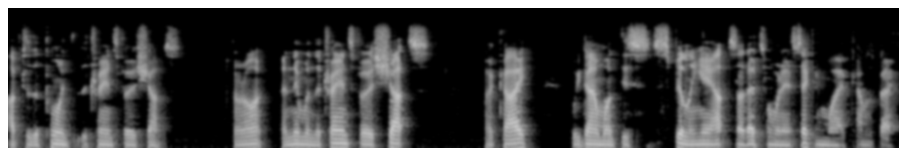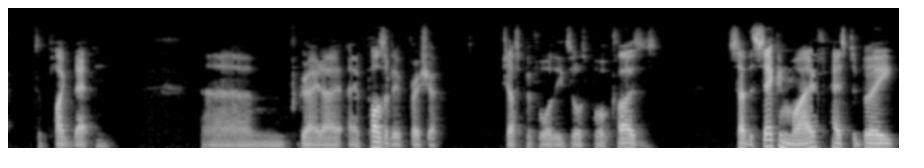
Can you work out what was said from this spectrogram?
up to the point that the transfer shuts. Alright, and then when the transfer shuts, okay, we don't want this spilling out, so that's when our second wave comes back to plug that and um, create a, a positive pressure just before the exhaust port closes. So the second wave has to be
